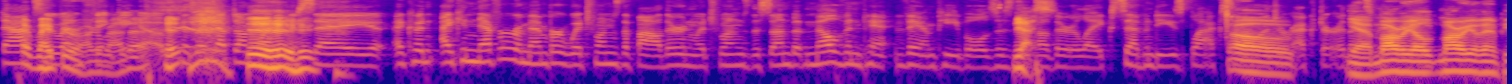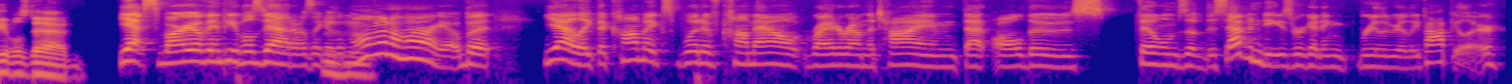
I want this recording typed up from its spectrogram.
That's might who be I'm wrong about thinking that. of because I kept on wanting to say I couldn't. I can never remember which one's the father and which one's the son. But Melvin Pan- Van Peebles is the Yes. other like 70s black cinema Oh, director. Yeah, Mario Mario Van Peebles' dad. Yes, Mario Van Peebles' dad. I was like, is it Mhm. Melvin or Mario? But yeah, like the comics would have come out right around the time that all those films of the 70s were getting really, really popular.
